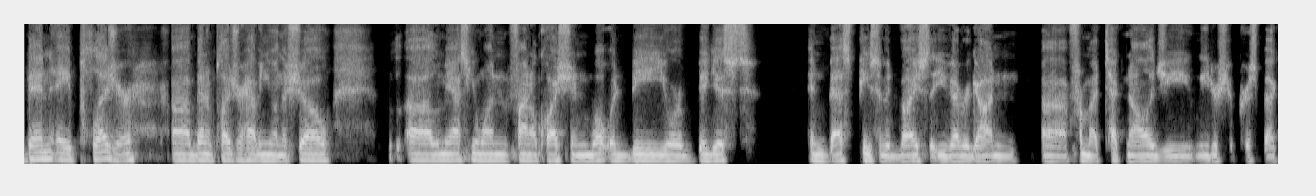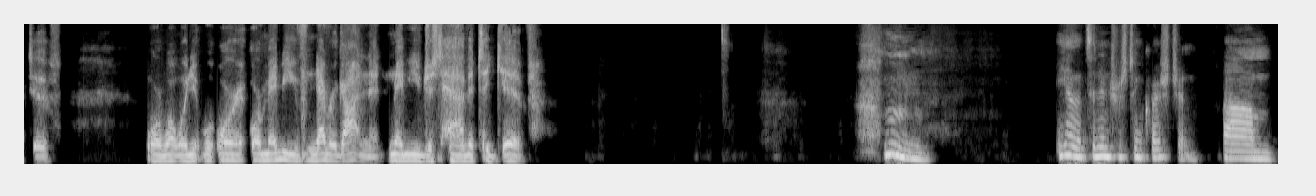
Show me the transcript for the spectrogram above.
been a pleasure. Uh, been a pleasure having you on the show. Uh, let me ask you one final question. What would be your biggest and best piece of advice that you've ever gotten uh, from a technology leadership perspective? Or what would you, or or maybe you've never gotten it. Maybe you just have it to give. Hmm. Yeah that's an interesting question. Um,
